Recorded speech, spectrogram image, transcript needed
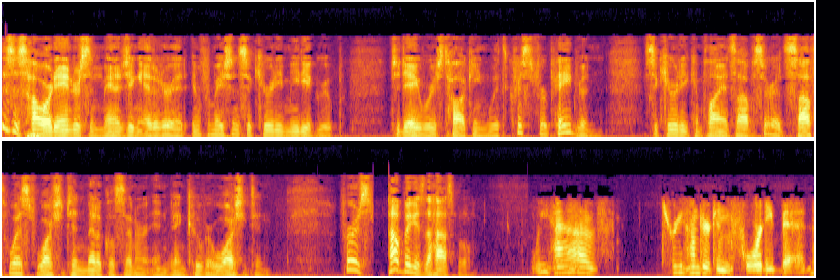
This is Howard Anderson, Managing Editor at Information Security Media Group. Today we're talking with Christopher Padron, Security Compliance Officer at Southwest Washington Medical Center in Vancouver, Washington. First, how big is the hospital? We have 340 beds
